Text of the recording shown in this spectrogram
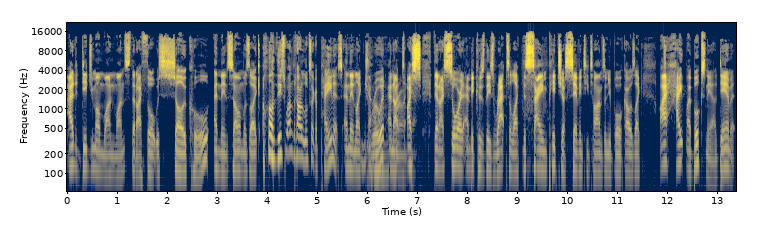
I had a Digimon one once that I thought was so cool, and then someone was like, "Oh, this one kind of looks like a penis," and then like drew Oh, it, and I, right, I s- then I saw it, and because these wraps are like the same picture seventy times on your book, I was like, I hate my books now. Damn it!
